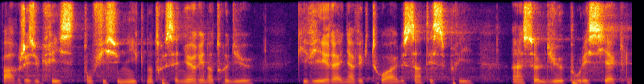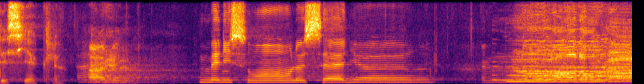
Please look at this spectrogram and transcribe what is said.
Par Jésus-Christ, ton Fils unique, notre Seigneur et notre Dieu, qui vit et règne avec toi et le Saint-Esprit, un seul Dieu pour les siècles des siècles. Amen. Bénissons le Seigneur. Nous rendons grâce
